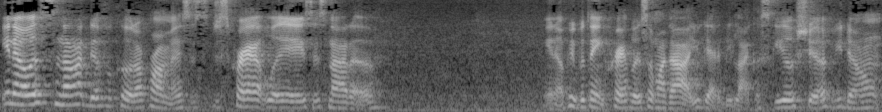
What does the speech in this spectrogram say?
you know, it's not difficult, I promise. It's just crab legs. It's not a, you know, people think crab legs, oh my God, you gotta be like a skill chef. You don't.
